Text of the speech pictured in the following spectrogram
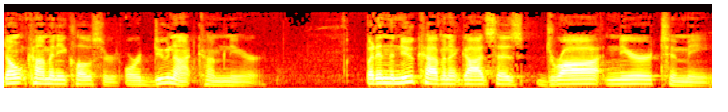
Don't come any closer, or do not come near. But in the New Covenant, God says, Draw near to me.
